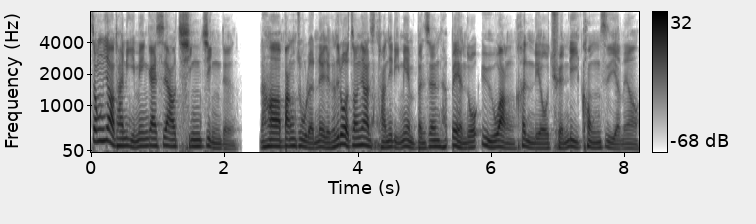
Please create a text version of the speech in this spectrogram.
宗教团体里面应该是要亲近的，然后帮助人类的。可是如果宗教团体里面本身被很多欲望、恨流、权力控制，有没有？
